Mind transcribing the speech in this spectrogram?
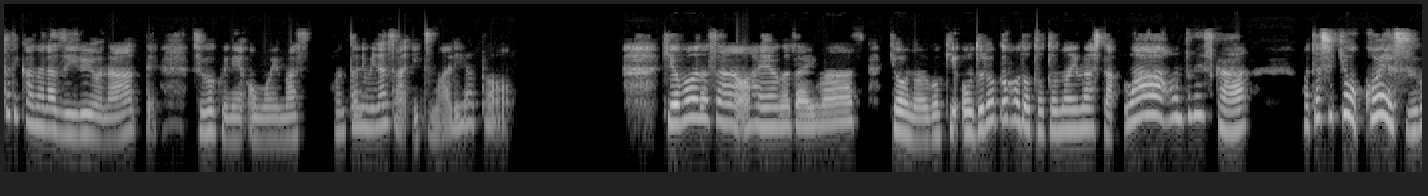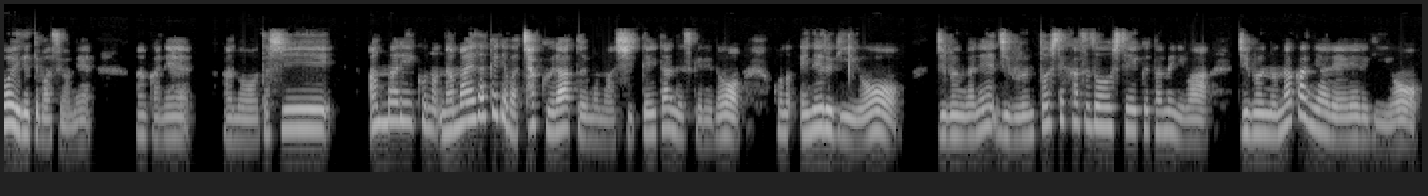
当に必ずいるよなって、すごくね、思います。本当に皆さんいつもありがとう。キヨボードさん、おはようございます。今日の動き、驚くほど整いました。わー、本当ですか？私今日声すごい出てますよね。なんかね、あの、私、あんまりこの名前だけではチャクラというものは知っていたんですけれど、このエネルギーを自分がね、自分として活動していくためには、自分の中にあるエネルギーを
